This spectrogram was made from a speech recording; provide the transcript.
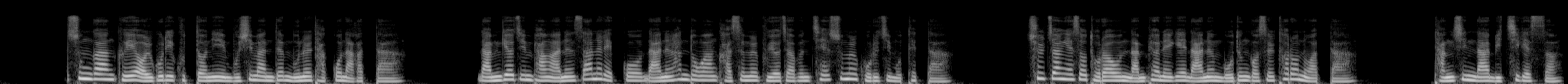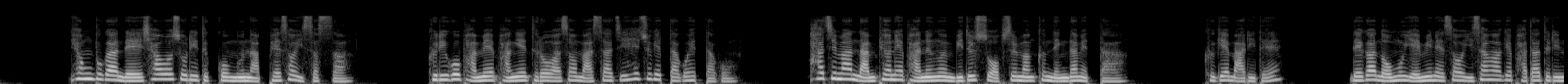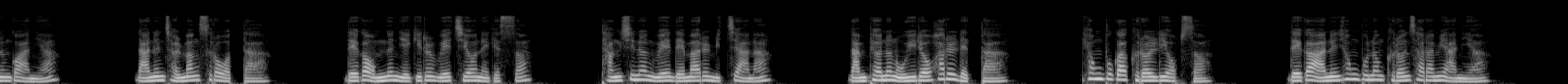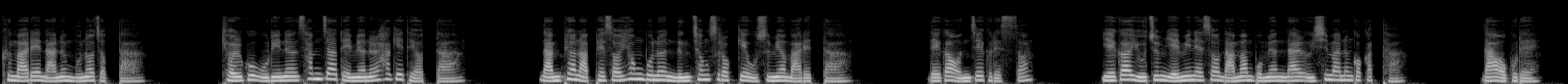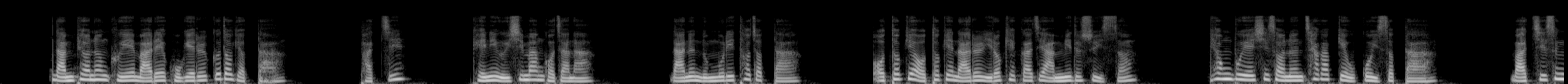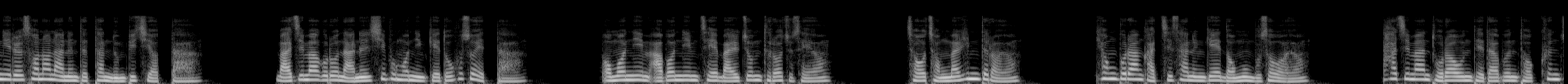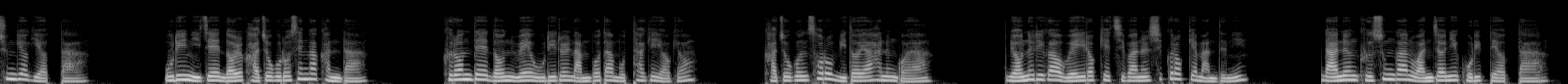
순간 그의 얼굴이 굳더니 무심한 듯 문을 닫고 나갔다. 남겨진 방 안은 싸늘했고 나는 한동안 가슴을 부여잡은 채 숨을 고르지 못했다. 출장에서 돌아온 남편에게 나는 모든 것을 털어놓았다. 당신 나 미치겠어. 형부가 내 샤워 소리 듣고 문 앞에 서 있었어. 그리고 밤에 방에 들어와서 마사지 해주겠다고 했다고. 하지만 남편의 반응은 믿을 수 없을 만큼 냉담했다. 그게 말이 돼? 내가 너무 예민해서 이상하게 받아들이는 거 아니야? 나는 절망스러웠다. 내가 없는 얘기를 왜 지어내겠어? 당신은 왜 내 말을 믿지 않아? 남편은 오히려 화를 냈다. 형부가 그럴 리 없어. 내가 아는 형부는 그런 사람이 아니야. 그 말에 나는 무너졌다. 결국 우리는 삼자 대면을 하게 되었다. 남편 앞에서 형부는 능청스럽게 웃으며 말했다. 내가 언제 그랬어? 얘가 요즘 예민해서 나만 보면 날 의심하는 것 같아. 나 억울해. 남편은 그의 말에 고개를 끄덕였다. 봤지? 괜히 의심한 거잖아. 나는 눈물이 터졌다. 어떻게 어떻게 나를 이렇게까지 안 믿을 수 있어? 형부의 시선은 차갑게 웃고 있었다. 마치 승리를 선언하는 듯한 눈빛이었다. 마지막으로 나는 시부모님께도 호소했다. 어머님, 아버님 제 말 좀 들어주세요. 저 정말 힘들어요. 형부랑 같이 사는 게 너무 무서워요. 하지만 돌아온 대답은 더 큰 충격이었다. 우린 이제 널 가족으로 생각한다. 그런데 넌 왜 우리를 남보다 못하게 여겨? 가족은 서로 믿어야 하는 거야. 며느리가 왜 이렇게 집안을 시끄럽게 만드니? 나는 그 순간 완전히 고립되었다.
